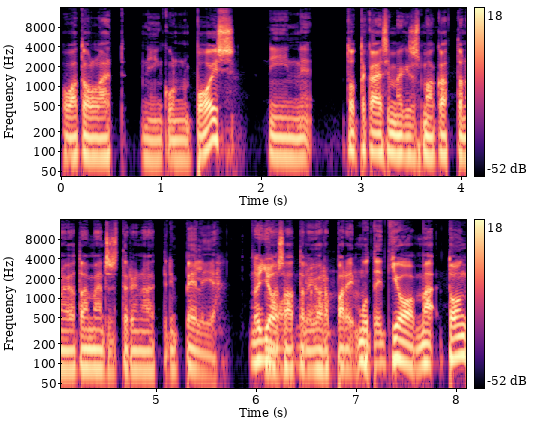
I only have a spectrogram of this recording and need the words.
ovat olleet niin kuin pois, niin totta kai esimerkiksi jos mä oon katsonut jotain Manchester Unitedin peliä, no joo, mä oon saattanut juoda pari. Mutta joo, mä, ton,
